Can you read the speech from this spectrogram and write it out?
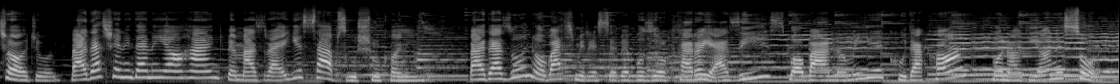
بچه ها جون بعد از شنیدن یه آهنگ به مزرعه سبز گوش می‌کنیم. بعد از اون نوبت می‌رسه به بزرگترای عزیز با برنامه کودکان منادیان صلح.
